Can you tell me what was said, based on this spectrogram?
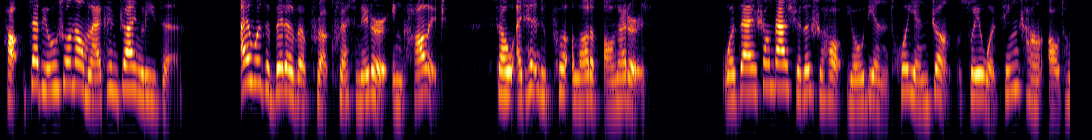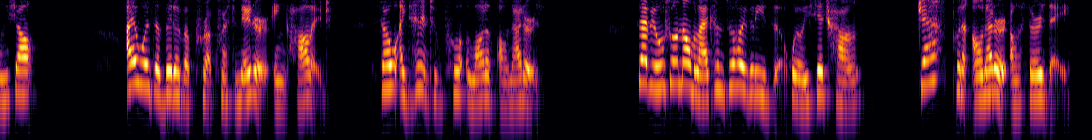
好，再比如说呢，我们来看这样一个例子：I was a bit of a procrastinator in college, so I tended to put a lot of all-nighters。我在上大学的时候有点拖延症，所以我经常熬通宵。I was a bit of a procrastinator in college, so I tended to put a lot of all-nighters。再比如说呢，我们来看最后一个例子，会有一些长。 Jeff put an all-nighter on Thursday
